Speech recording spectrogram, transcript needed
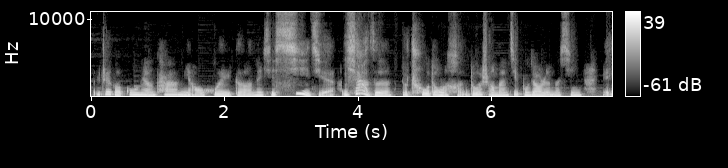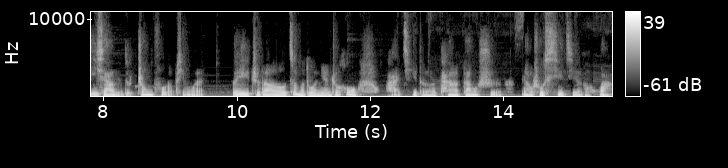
所以这个姑娘她描绘的那些细节，一下子就触动了很多上班挤公交人的心，也一下子就征服了评委。所以，直到这么多年之后，我还记得他当时描述细节的话。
